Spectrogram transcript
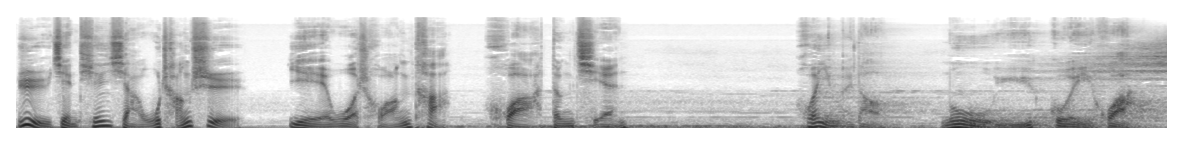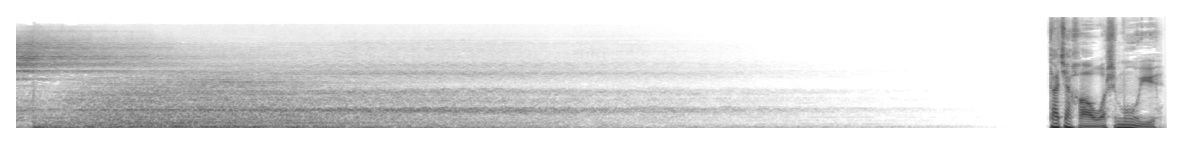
日见天下无常事，夜卧床榻话灯前。欢迎来到木鱼鬼话。大家好，我是木鱼。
